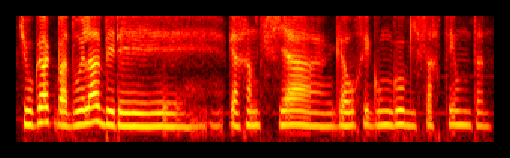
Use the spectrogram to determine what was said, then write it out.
Jogak baduela bere garantzia gaur egungo gizarte untan.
